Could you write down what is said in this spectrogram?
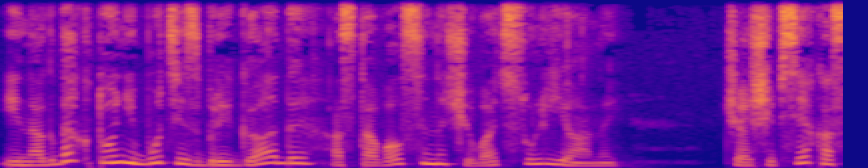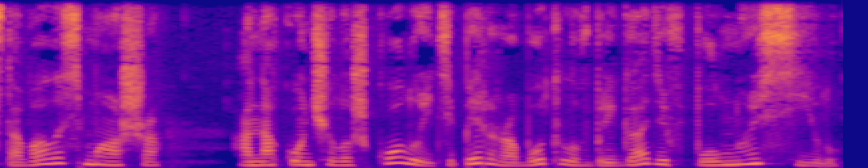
Иногда кто-нибудь из бригады оставался ночевать с Ульяной. Чаще всех оставалась Маша. Она кончила школу и теперь работала в бригаде в полную силу.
